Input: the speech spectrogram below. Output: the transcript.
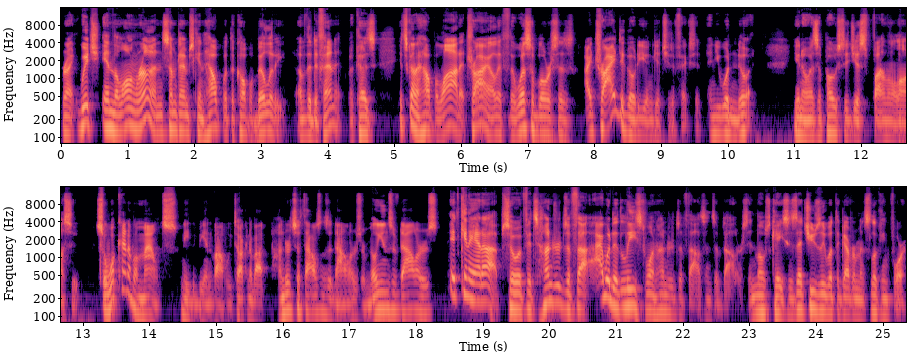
Right. Which in the long run sometimes can help with the culpability of the defendant because it's going to help a lot at trial if the whistleblower says, I tried to go to you and get you to fix it and you wouldn't do it, you know, as opposed to just filing a lawsuit. So, what kind of amounts need to be involved? we talking about hundreds of thousands of dollars or millions of dollars? It can add up. So if it's hundreds of thousands, I would at least want hundreds of thousands of dollars in most cases. That's usually what the government's looking for.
